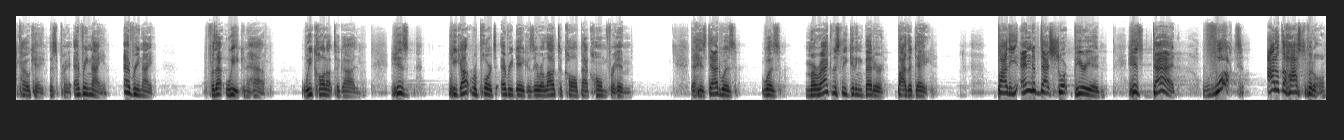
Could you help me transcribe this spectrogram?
I'm okay, let's pray. Every night, every night, for that week and a half, we called out to God. His he got reports every day because they were allowed to call back home for him. That his dad was was miraculously getting better by the day. By the end of that short period, his dad walked out of the hospital.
